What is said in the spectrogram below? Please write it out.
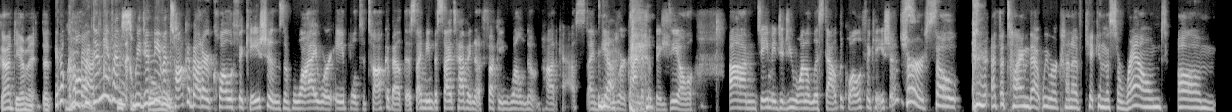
God damn it! That It'll come well, back. we didn't even of we didn't even talk about our qualifications of why we're able to talk about this. I mean, besides having a fucking well-known podcast, I mean, Yeah. we're kind of a big deal. Um, Jaymi, did you want to list out the qualifications? Sure. So at the time that we were kind of kicking this around, um,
